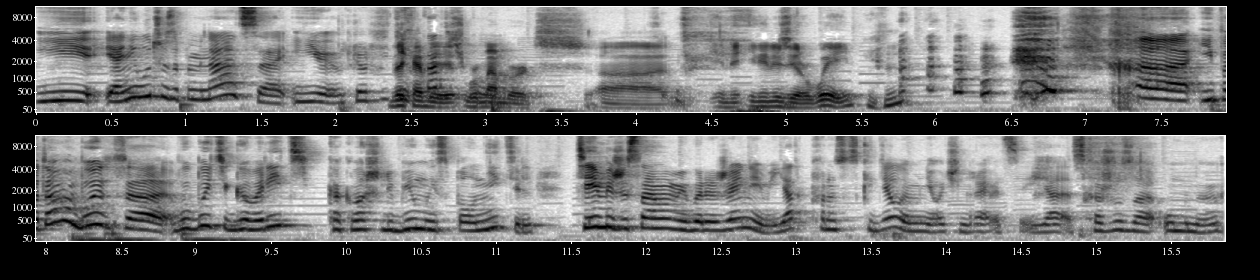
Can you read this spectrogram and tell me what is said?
и, и они лучше запоминаются и превратить They их в карточку. They can be remembered uh, in, in an easier way. а, и потом вы, будет, вы будете говорить, как ваш любимый исполнитель, теми же самыми выражениями. Я так по-французски делаю, мне очень нравится. И я схожу за умную.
